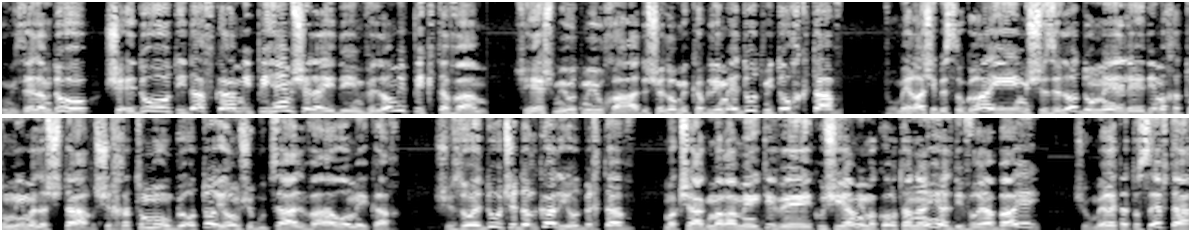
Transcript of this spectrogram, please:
ומזה למדו שעדות היא דווקא מפיהם של העדים, ולא מפי כתבם, שיש מיעוט מיוחד שלא מקבלים עדות מתוך כתב. ואומר רש"י בסוגריים שזה לא דומה לעדים החתומים על השטר שחתמו באותו יום שבוצע ההלוואה או המקח, שזו עדות שדרכה להיות בכתב. מקשה הגמרא מיטיבי קושייה ממקור תנאי על דברי אביי, שאומרת התוספתא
